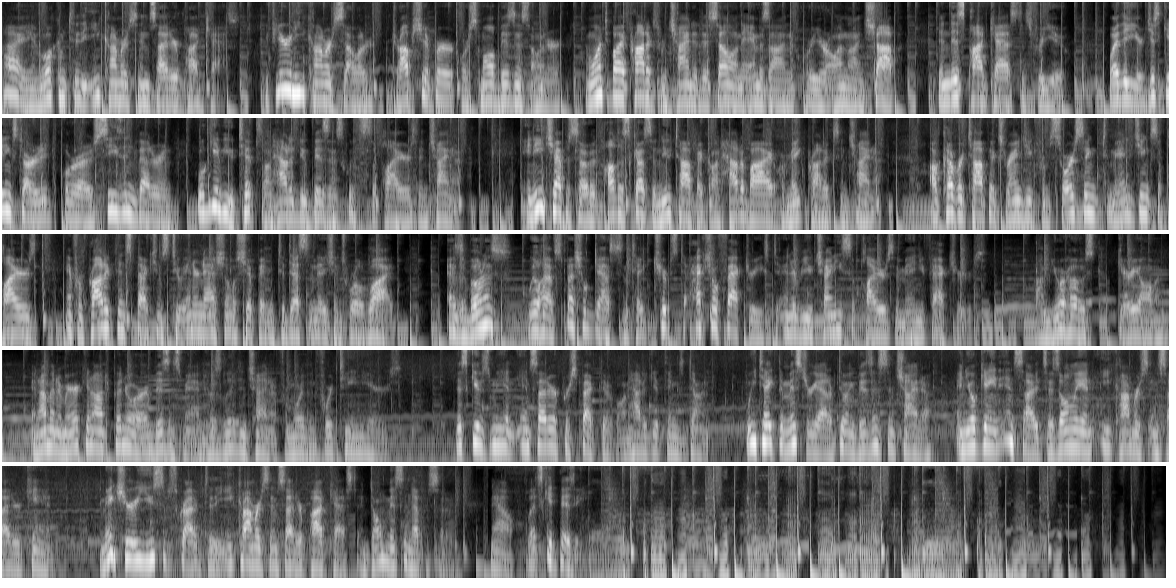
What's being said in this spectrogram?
Hi, and welcome to the e-commerce insider podcast. If you're an e-commerce seller, dropshipper, or small business owner and want to buy products from China to sell on Amazon or your online shop, then this podcast is for you. Whether you're just getting started or a seasoned veteran, we'll give you tips on how to do business with suppliers in China. In each episode, I'll discuss a new topic on how to buy or make products in China. I'll cover topics ranging from sourcing to managing suppliers and from product inspections to international shipping to destinations worldwide. As a bonus, we'll have special guests and take trips to actual factories to interview Chinese suppliers and manufacturers. I'm your host, Gary Allman, and I'm an American entrepreneur and businessman who has lived in China for more than 14 years. This gives me an insider perspective on how to get things done. We take the mystery out of doing business in China, and you'll gain insights as only an e commerce insider can. Make sure you subscribe to the e commerce insider podcast and don't miss an episode. Now, let's get busy.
